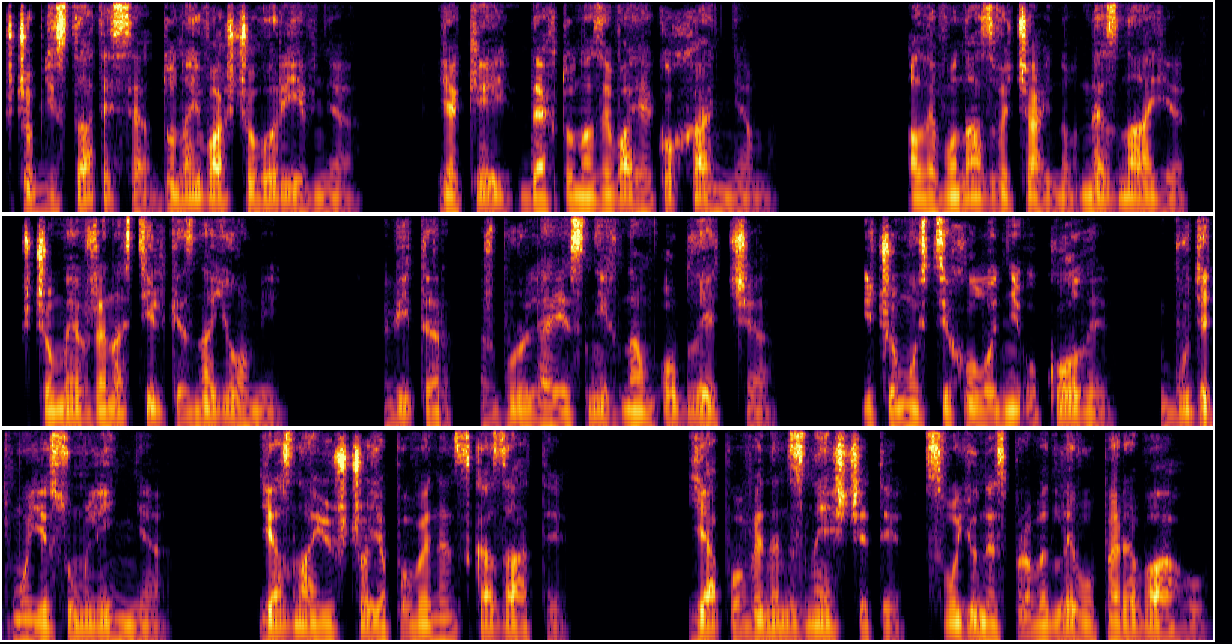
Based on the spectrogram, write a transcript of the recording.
щоб дістатися до найважчого рівня, який дехто називає коханням. Але вона, звичайно, не знає, що ми вже настільки знайомі. Вітер жбурляє сніг нам в обличчя, і чомусь ці холодні уколи будять моє сумління. Я знаю, що я повинен сказати. Я повинен знищити свою несправедливу перевагу.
